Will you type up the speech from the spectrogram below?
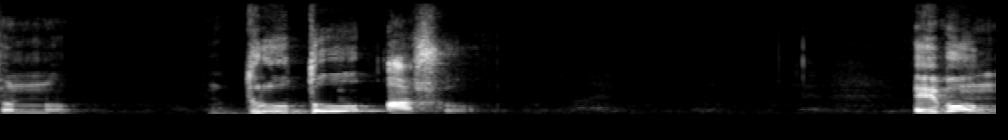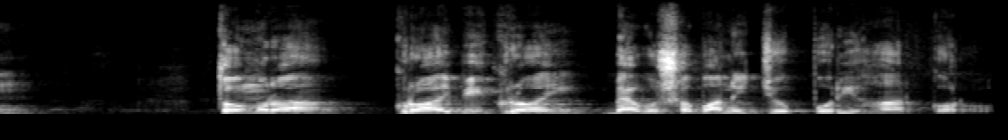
জন্য দ্রুত আসো। এবং তোমরা ক্রয় বিক্রয়, ব্যবসা বাণিজ্য পরিহার করো।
